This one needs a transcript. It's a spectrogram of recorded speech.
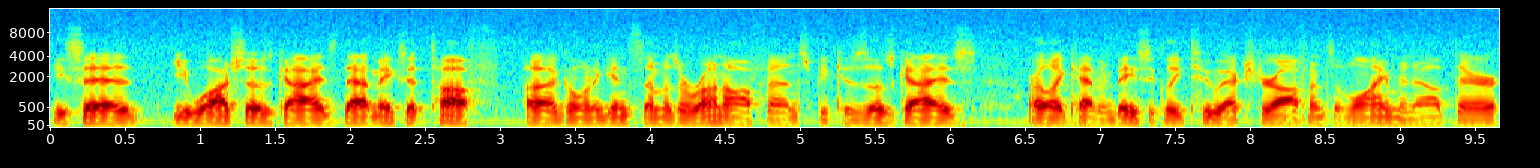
He said, "You watch those guys. That makes it tough uh, going against them as a run offense because those guys are like having basically two extra offensive linemen out there."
